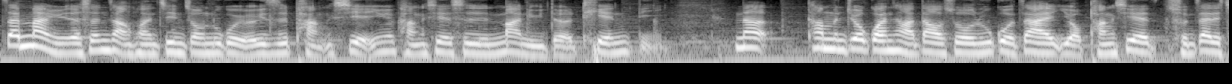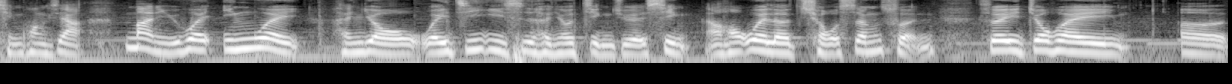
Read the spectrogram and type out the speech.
在鳗鱼的生长环境中，如果有一只螃蟹，因为螃蟹是鳗鱼的天敌，那他们就观察到说，如果在有螃蟹存在的情况下，鳗鱼会因为很有危机意识、很有警觉性，然后为了求生存，所以就会。呃，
